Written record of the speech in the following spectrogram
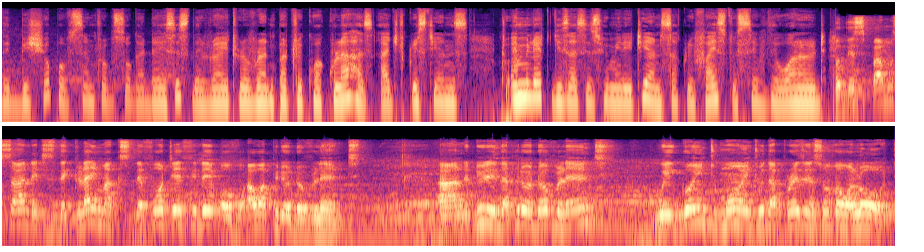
The Bishop of Central Busoga Diocese, the Right Reverend Patrick Wakula, has urged Christians to emulate Jesus' humility and sacrifice to save the world. For this Palm Sunday, it is the climax, the 40th day of our period of Lent. And during the period of Lent, we're going to more into the presence of our Lord.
